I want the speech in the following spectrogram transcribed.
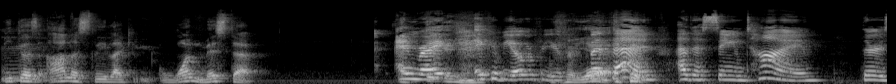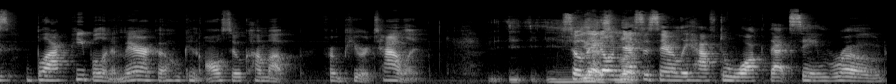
Because Mm. honestly, like one misstep, and right it could be over for you Yeah. but then at the same time there's black people in america who can also come up from pure talent so they don't necessarily have to walk that same road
